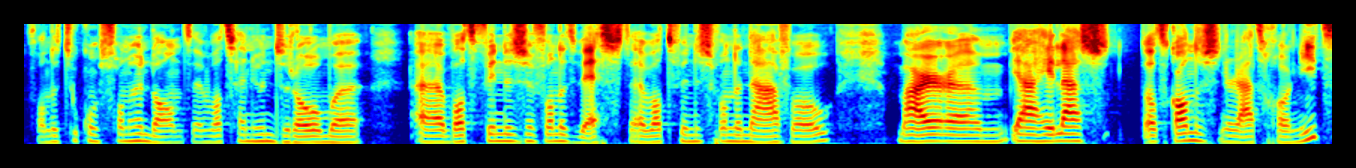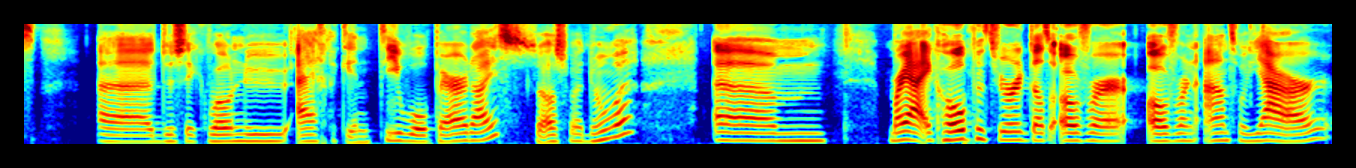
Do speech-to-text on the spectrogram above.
van de toekomst van hun land en wat zijn hun dromen, uh, wat vinden ze van het Westen, wat vinden ze van de NAVO. Maar um, ja, helaas, dat kan dus inderdaad gewoon niet. dus ik woon nu eigenlijk in T-Wall Paradise, zoals we het noemen. Um, maar ja, ik hoop natuurlijk dat over, over een aantal jaar,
